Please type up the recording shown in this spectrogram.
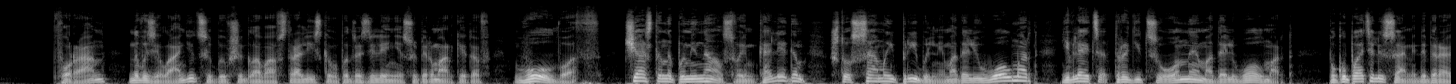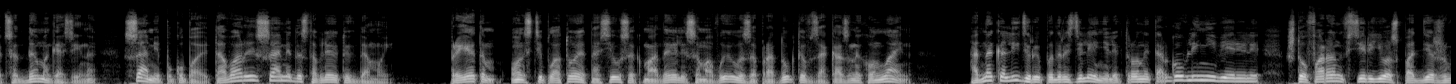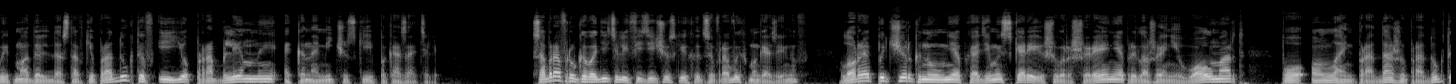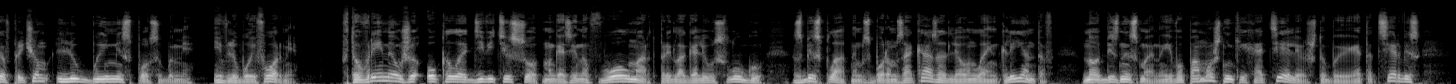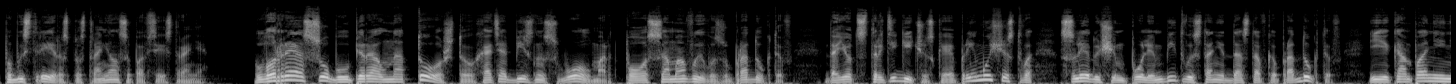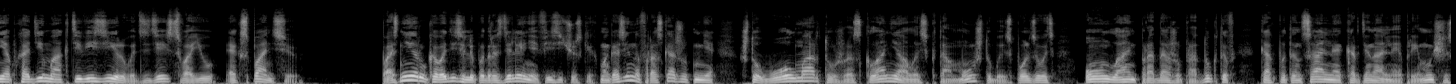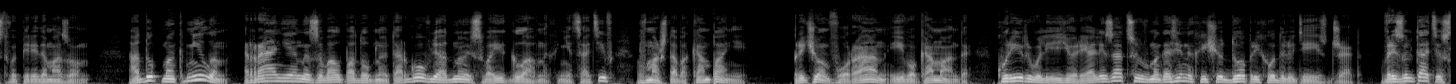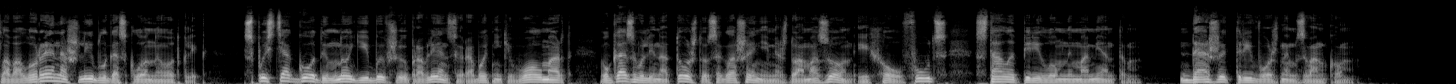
Форан, новозеландец и бывший глава австралийского подразделения супермаркетов Woolworth, часто напоминал своим коллегам, что самой прибыльной моделью Walmart является традиционная модель Walmart. Покупатели сами добираются до магазина, сами покупают товары и сами доставляют их домой. При этом он с теплотой относился к модели самовывоза продуктов, заказанных онлайн. Однако лидеры подразделения электронной торговли не верили, что Фаран всерьез поддерживает модель доставки продуктов и ее проблемные экономические показатели. Собрав руководителей физических и цифровых магазинов, Лоре подчеркнул необходимость скорейшего расширения предложений Walmart по онлайн-продаже продуктов, причем любыми способами и в любой форме. В то время уже около 900 магазинов Walmart предлагали услугу с бесплатным сбором заказа для онлайн-клиентов, но бизнесмены и его помощники хотели, чтобы этот сервис побыстрее распространялся по всей стране. Лоре особо упирал на то, что хотя бизнес Walmart по самовывозу продуктов дает стратегическое преимущество, следующим полем битвы станет доставка продуктов, и компании необходимо активизировать здесь свою экспансию. Позднее руководители подразделения физических магазинов расскажут мне, что Walmart уже склонялась к тому, чтобы использовать онлайн-продажу продуктов как потенциальное кардинальное преимущество перед Amazon. А Дуг Макмиллан ранее называл подобную торговлю одной из своих главных инициатив в масштабах компании. Причем Фуран и его команда курировали ее реализацию в магазинах еще до прихода людей из Джет. В результате слова Лоре нашли благосклонный отклик. Спустя годы многие бывшие управленцы и работники Walmart указывали на то, что соглашение между Amazon и Whole Foods стало переломным моментом, даже тревожным звонком.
